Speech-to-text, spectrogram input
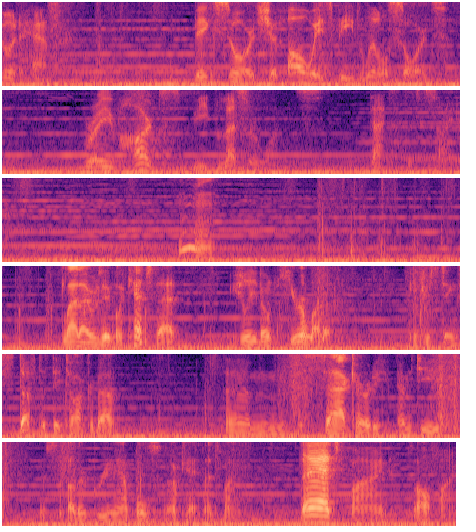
good hammer. Big swords should always beat little swords. Brave hearts beat lesser ones. That's the decider. Hmm. Glad I was able to catch that. Usually you don't hear a lot of interesting stuff that they talk about. Um, the sack already emptied. There's other green apples. Okay, that's fine. That's fine. It's all fine.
